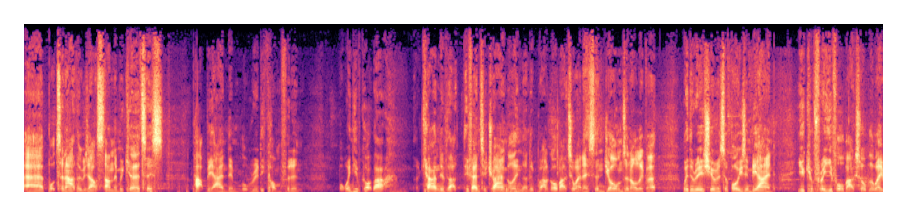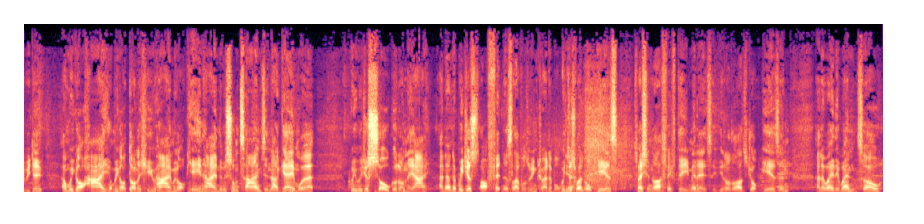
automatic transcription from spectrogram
Uh, but tonight, I think he was outstanding with Curtis. Pat behind him looked really confident. But when you've got that kind of that defensive triangle, and I go back to Ennis and Jones and Oliver with the reassurance of boys in behind, you can free your fullbacks up the way we do. And we got high, and we got Donahue high, and we got Keane high. And there were some times in that game where we were just so good on the eye. And then we just, our fitness levels were incredible. We yeah. just went up gears, especially in the last 15 minutes. You know, the lads dropped gears and, and away they went. So,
